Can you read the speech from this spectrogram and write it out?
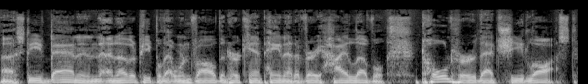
uh, Steve Bannon and other people that were involved in her campaign at a very high level, told her that she lost.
